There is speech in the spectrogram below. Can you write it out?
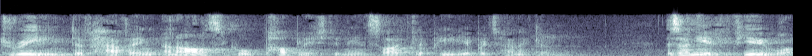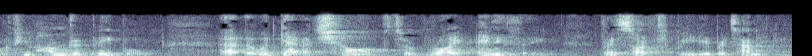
dreamed of having an article published in the Encyclopaedia Britannica. There's only a few, what, a few hundred people uh, that would get a chance to write anything for Encyclopaedia Britannica.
